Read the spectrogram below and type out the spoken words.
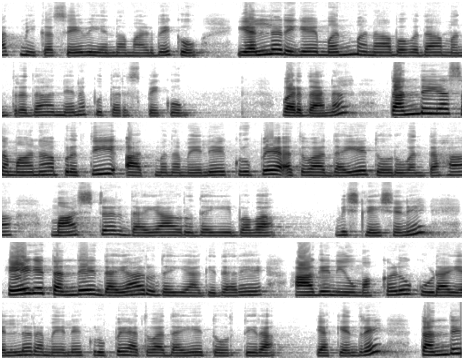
ಆತ್ಮಿಕ ಸೇವೆಯನ್ನು ಮಾಡಬೇಕು. ಎಲ್ಲರಿಗೆ ಮನ್ಮನಾಭವದ ಮಂತ್ರದ ನೆನಪು ತರಿಸ್ಬೇಕು. ವರದಾನ, ತಂದೆಯ ಸಮಾನ ಪ್ರತಿ ಆತ್ಮನ ಮೇಲೆ ಕೃಪೆ ಅಥವಾ ದಯೆ ತೋರುವಂತಹ ಮಾಸ್ಟರ್ ದಯಾ ಹೃದಯಿ ಭವ. ವಿಶ್ಲೇಷಣೆ, ಹೇಗೆ ತಂದೆ ದಯಾ ಹೃದಯಿಯಾಗಿದ್ದಾರೆ ಹಾಗೆ ನೀವು ಮಕ್ಕಳು ಕೂಡ ಎಲ್ಲರ ಮೇಲೆ ಕೃಪೆ ಅಥವಾ ದಯೆ ತೋರ್ತೀರಾ? ಯಾಕೆಂದರೆ ತಂದೆ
